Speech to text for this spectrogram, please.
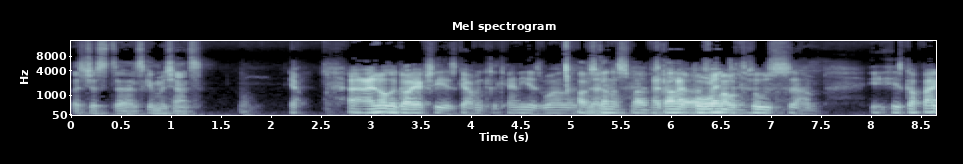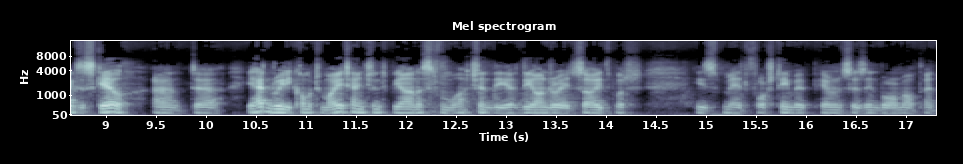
let's just uh, let's give him a chance. Yeah, uh, another guy actually is Gavin Kilkenny as well. At, I was going to at, at Bournemouth, who's um, he, has got bags of skill, and uh, he hadn't really come to my attention to be honest from watching the the underage sides, but he's made first team appearances in Bournemouth and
